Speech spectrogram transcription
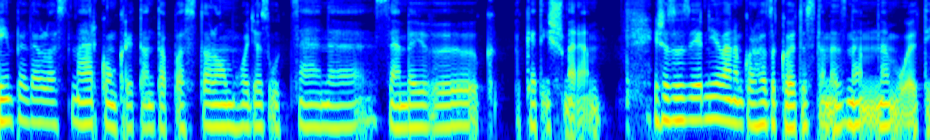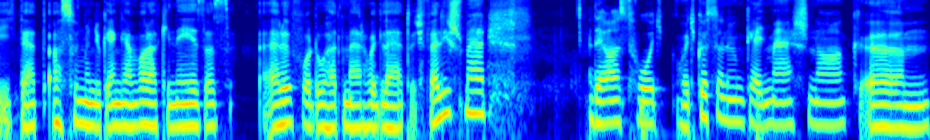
én például azt már konkrétan tapasztalom, hogy az utcán szembejövőket ismerem. És az azért nyilván, amikor hazaköltöztem, ez nem, nem volt így. Tehát az, hogy mondjuk engem valaki néz, az előfordulhat már, hogy lehet, hogy felismer, de az, hogy, hogy köszönünk egymásnak, um,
